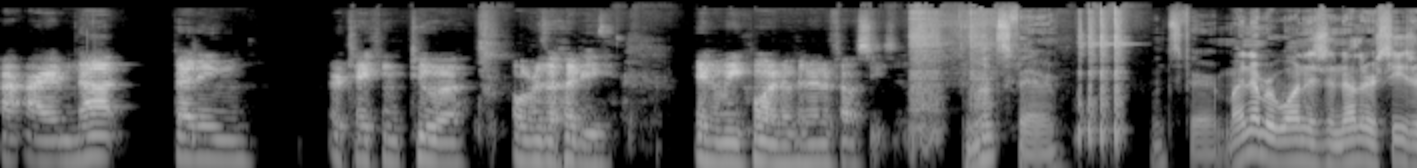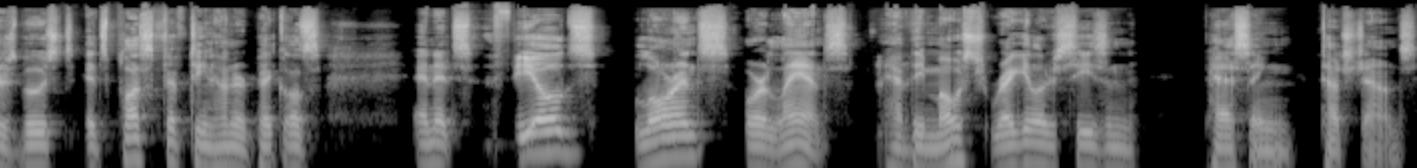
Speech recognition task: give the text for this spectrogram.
I, I am not betting or taking Tua over the hoodie in week one of an NFL season. That's fair. That's fair. My number one is another Caesar's boost. It's plus fifteen hundred pickles, and it's Fields, Lawrence, or Lance have the most regular season passing touchdowns.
